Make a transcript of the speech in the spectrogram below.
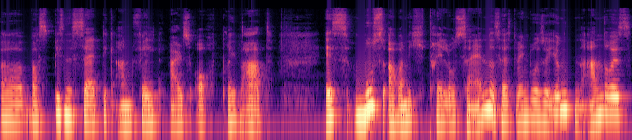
äh, was businessseitig anfällt als auch privat. Es muss aber nicht Trello sein. Das heißt, wenn du also irgendein anderes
